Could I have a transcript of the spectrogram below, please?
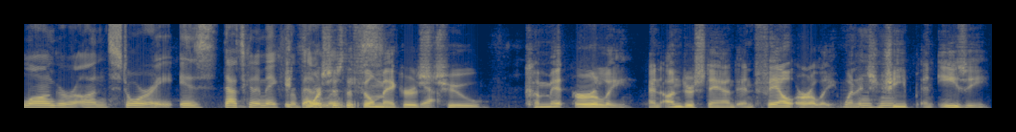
longer on story is that's going to make for it better It forces the filmmakers Yeah. to commit early and understand and fail early when it's Mm-hmm. cheap and easy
